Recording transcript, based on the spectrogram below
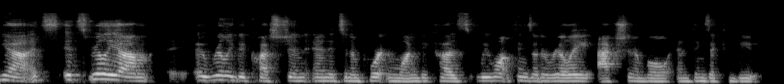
Yeah, it's it's really um, a really good question, and it's an important one because we want things that are really actionable and things that can be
